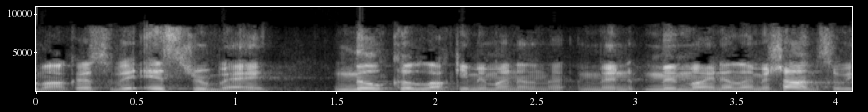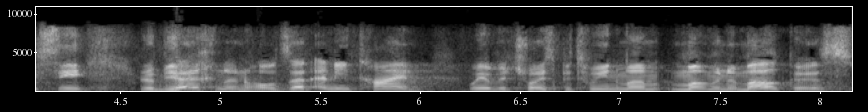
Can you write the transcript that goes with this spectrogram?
Malchus, Milka So we see Rabbi Yechanan holds that any time we have a choice between Mammon and Malchus,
